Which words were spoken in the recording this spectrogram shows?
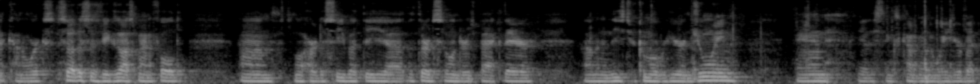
That kind of works. So this is the exhaust manifold. Um, little hard to see, but the, uh, the third cylinder is back there. Um, and then these two come over here and join. And yeah, this thing's kind of in the way here, but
